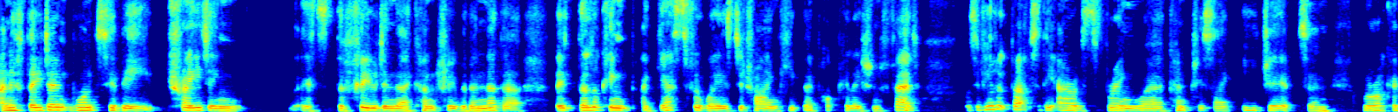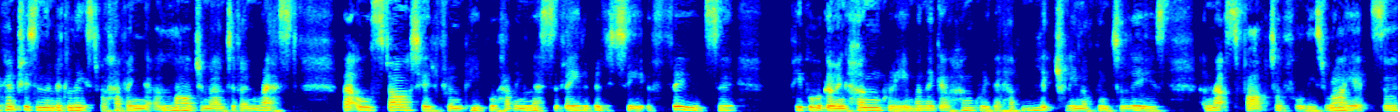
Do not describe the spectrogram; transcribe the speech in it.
And if they don't want to be trading it's the food in their country with another. They, are looking, I guess, for ways to try and keep their population fed. So if you look back to the Arab Spring, where countries like Egypt and Morocco, countries in the Middle East, were having a large amount of unrest, that all started from people having less availability of food. So people were going hungry, and when they go hungry, they have literally nothing to lose. And that sparked off all these riots. So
